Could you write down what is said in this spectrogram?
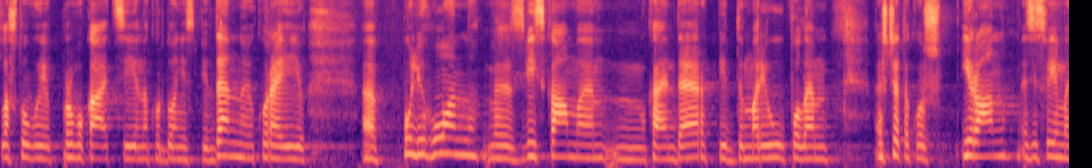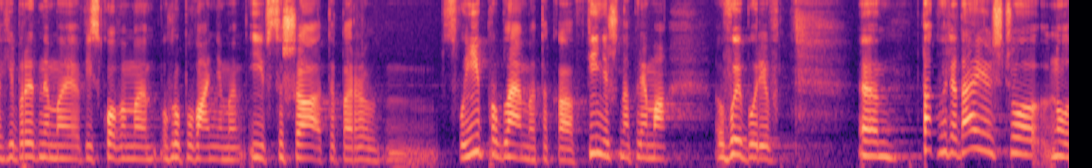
влаштовує провокації на кордоні з Південною Кореєю. Е, Полігон е, з військами КНДР під Маріуполем. Ще також Іран зі своїми гібридними військовими угрупуваннями, і в США тепер свої проблеми. Така фінішна пряма виборів. Ем, Так виглядає, що ну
